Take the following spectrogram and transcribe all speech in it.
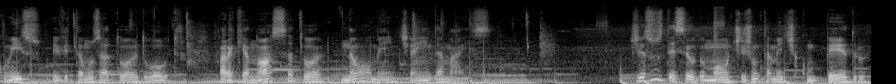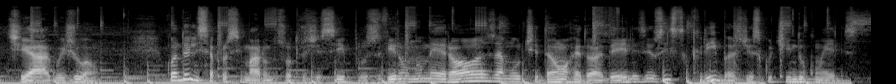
Com isso, evitamos a dor do outro, para que a nossa dor não aumente ainda mais. Jesus desceu do monte juntamente com Pedro, Tiago e João. Quando eles se aproximaram dos outros discípulos, viram numerosa multidão ao redor deles e os escribas discutindo com eles.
